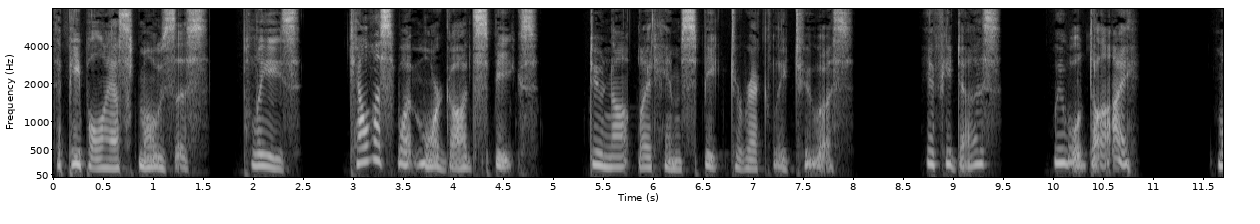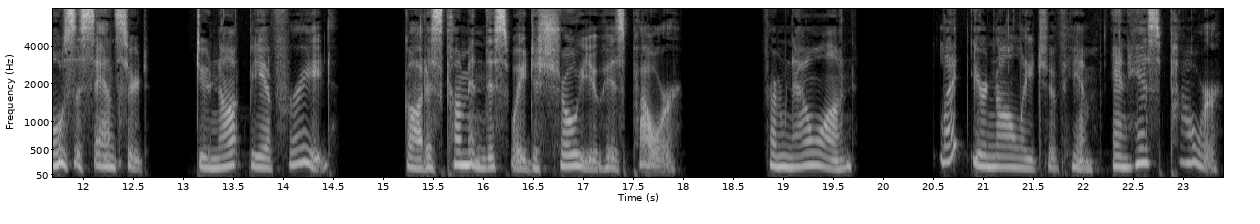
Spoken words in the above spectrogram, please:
The people asked Moses, Please, tell us what more God speaks. Do not let him speak directly to us. If he does, we will die. Moses answered, Do not be afraid. God has come in this way to show you his power. From now on, let your knowledge of him and his power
